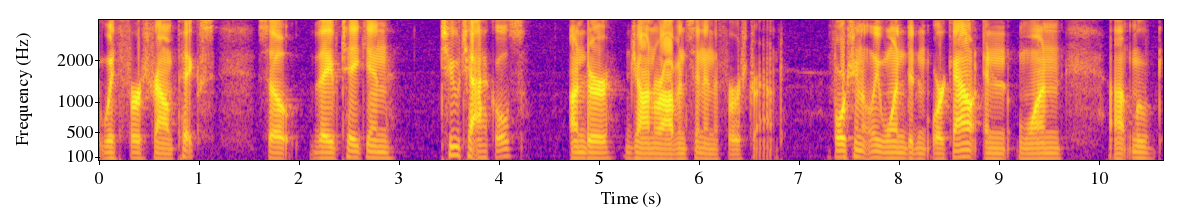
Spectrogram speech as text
with first round picks. So they've taken two tackles under Jon Robinson in the first round. Fortunately, one didn't work out and one uh, moved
